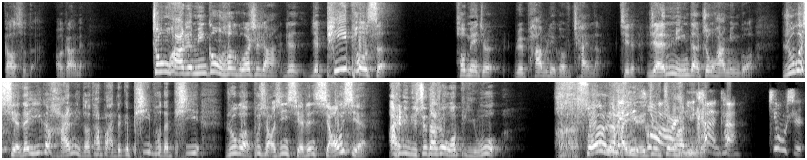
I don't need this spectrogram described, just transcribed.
告诉的。我告诉你，中华人民共和国是啥？the the people's，后面就是 Republic of China，其实人民的中华民国。如果写在一个函里头，他把这个 people 的 p 如果不小心写成小写，艾丽女士她说我笔误，所有人还以为就是中华民国。你看看，就是。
